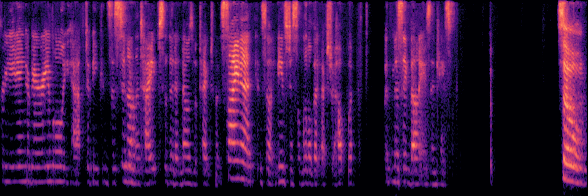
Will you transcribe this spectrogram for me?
creating a variable, you have to be consistent on the type so that it knows what type to assign it, and so it needs just a little bit extra help with, with missing values in case. So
